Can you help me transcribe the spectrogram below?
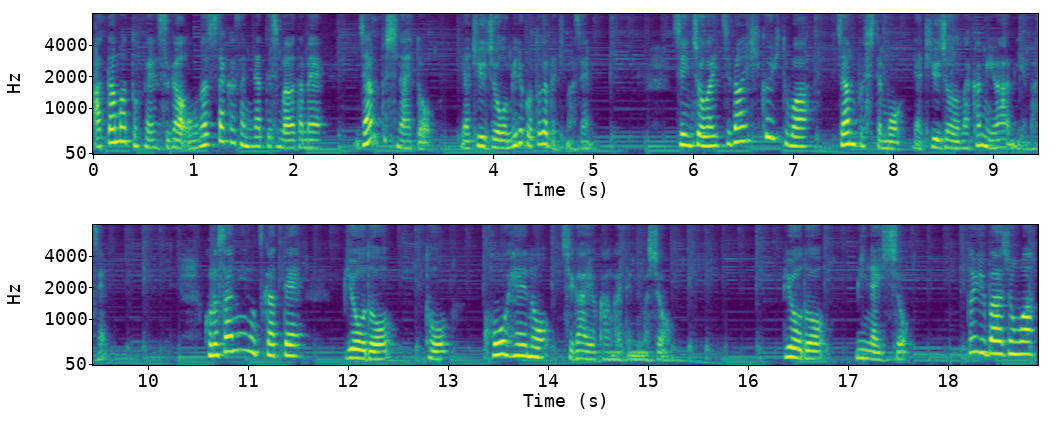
頭とフェンスが同じ高さになってしまうためジャンプしないと野球場を見ることができません。身長が一番低い人はジャンプしても野球場の中身は見えません。この3人を使って平等と公平の違いを考えてみましょう。平等、みんな一緒。というバージョンは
